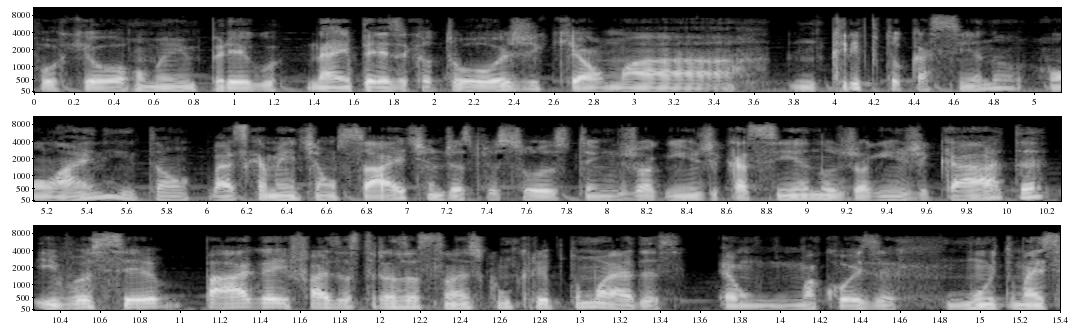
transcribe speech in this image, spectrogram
porque eu arrumei um emprego na empresa que eu tô hoje, que é uma um cripto cassino online. Então, basicamente é um site onde as pessoas têm joguinhos de cassino, joguinhos de carta e você paga e faz as transações com criptomoedas é uma coisa muito mais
